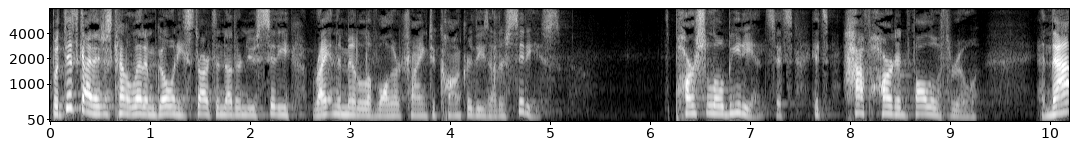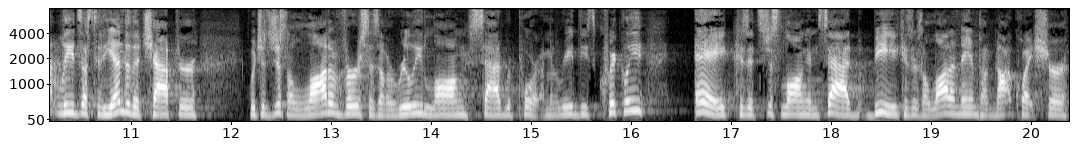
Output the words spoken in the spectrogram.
But this guy, they just kind of let him go and he starts another new city right in the middle of while they're trying to conquer these other cities. Partial obedience. It's, it's half-hearted follow through. And that leads us to the end of the chapter, which is just a lot of verses of a really long, sad report. I'm going to read these quickly, a, because it's just long and sad, but B, because there's a lot of names I'm not quite sure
